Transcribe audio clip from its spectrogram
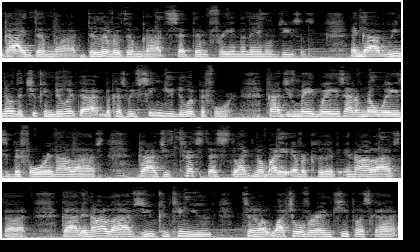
guide them, God. Deliver them, God. Set them free in the name of Jesus. And God, we know that you can do it, God, because we've seen you do it before. God, you've made ways out of no ways before in our lives. God, you've touched us like nobody ever could in our lives, God. God, in our lives, you continued to watch over and keep us, God.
